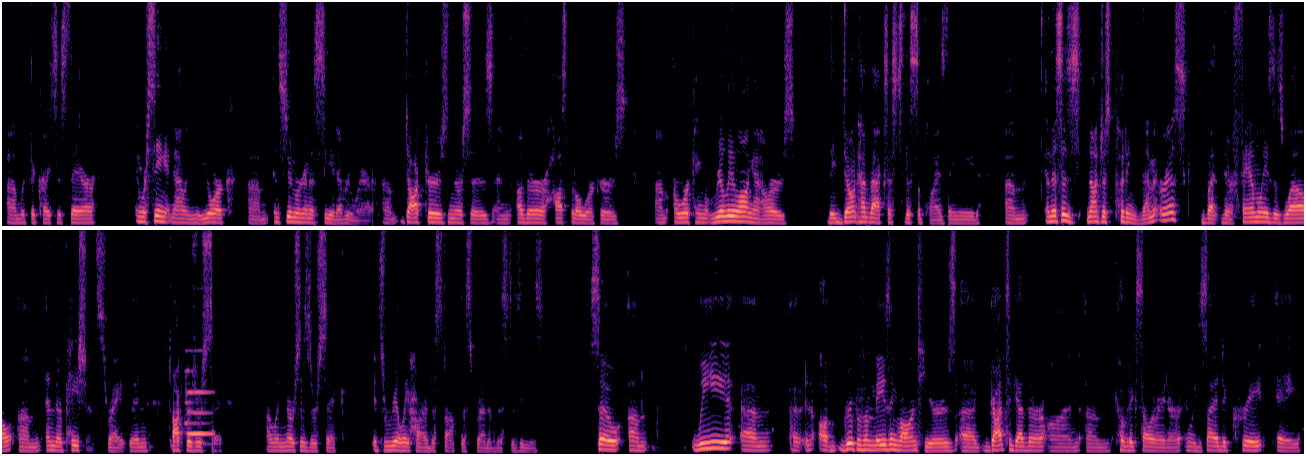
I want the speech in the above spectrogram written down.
um, with the crisis there. And we're seeing it now in New York, um, and soon we're going to see it everywhere. Um, doctors, nurses, and other hospital workers um, are working really long hours. They don't have access to the supplies they need. Um, and this is not just putting them at risk, but their families as well, um, and their patients, right? When doctors are sick, uh, when nurses are sick, it's really hard to stop the spread of this disease. So we um, a, a, group of amazing volunteers uh, got together on um, COVID Accelerator, and we decided to create a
